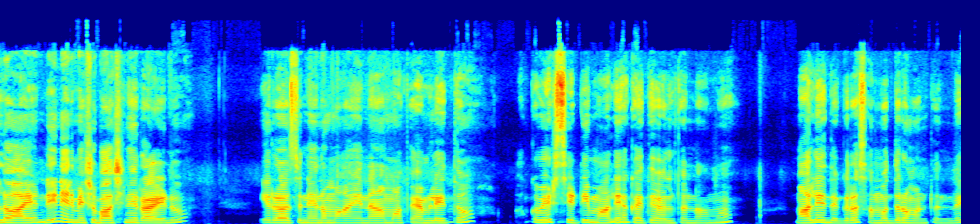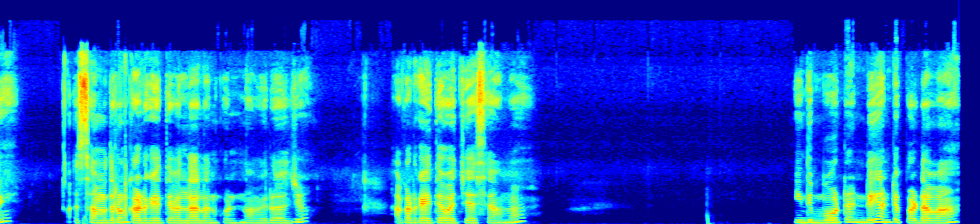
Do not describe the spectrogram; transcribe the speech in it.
హలో అండి. నేను మీ సుభాషిణి రాయుడు. ఈరోజు నేను మా ఆయన మా ఫ్యామిలీతో ఒకవేళ సిటీ మాలియాకి అయితే వెళ్తున్నాము. మాలియా దగ్గర సముద్రం ఉంటుంది. సముద్రం కాడకైతే వెళ్ళాలనుకుంటున్నాము ఈరోజు. అక్కడికైతే వచ్చేసాము. ఇది బోట్ అండి అంటే పడవ.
